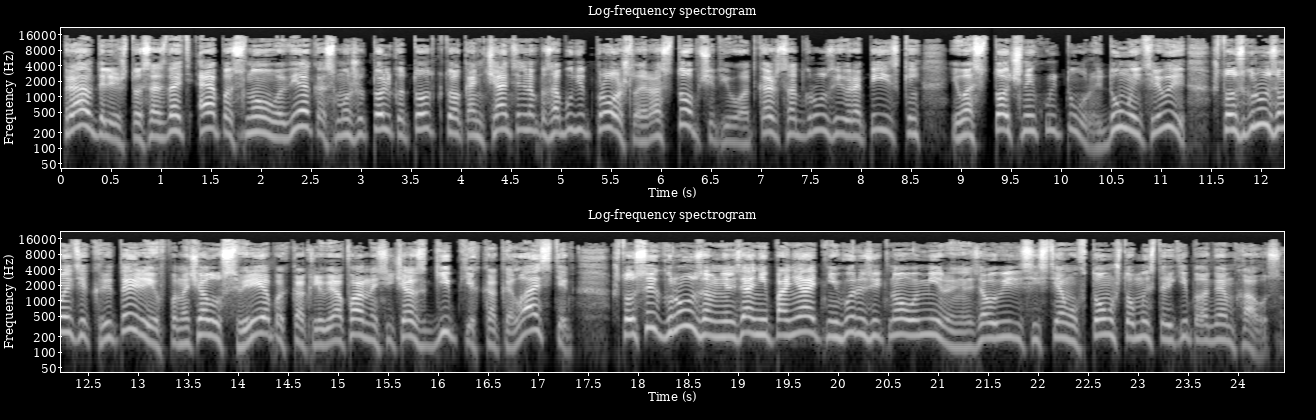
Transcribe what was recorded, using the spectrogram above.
Правда ли, что создать эпос нового века сможет только тот, кто окончательно позабудет прошлое, растопчет его, откажется от груза европейской и восточной культуры? Думаете ли вы, что с грузом этих критериев, поначалу свирепых, как Левиафан, а сейчас гибких, как эластик, что с их грузом нельзя ни понять, ни выразить нового мира, нельзя увидеть систему в том, что мы, старики, полагаем хаосом?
